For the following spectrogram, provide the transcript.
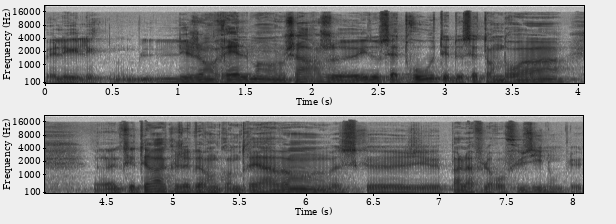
Les, gens réellement en charge euh, et de cette route et de cet endroit, euh, etc., que j'avais rencontré avant, parce que j'ai pas la fleur au fusil non plus.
